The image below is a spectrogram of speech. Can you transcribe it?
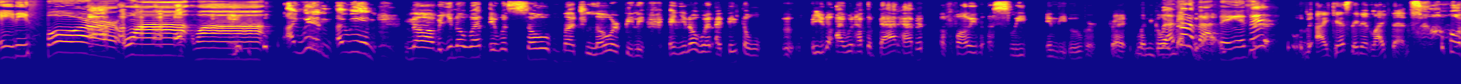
eighty four. Wah wah. I win. I win. No, but you know what? It was so much lower, Pili. And you know what? I think the you know I would have the bad habit of falling asleep in the Uber. Right when going. That's back not a bad thing, is it? I guess they didn't like that. So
